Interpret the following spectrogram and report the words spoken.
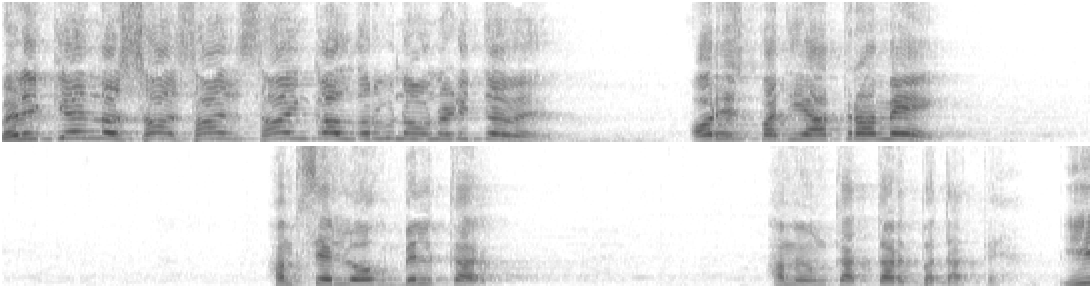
ಬೆಳಿಗ್ಗೆಯಿಂದ ಸಾ- ಸಾ- ಸಾಯಂಕಾಲದವರೆಗೂ ನಾವು ನಡೀತೇವೆ और इस पदयात्रा में हमसे लोग मिलकर हमें उनका दर्द बताते हैं ಈ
